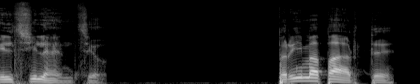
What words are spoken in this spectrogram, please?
il silenzio. Prima parte.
